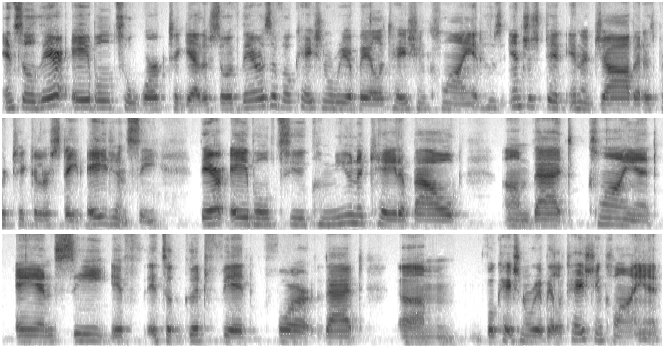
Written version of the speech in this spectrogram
And so they're able to work together. So if there is a vocational rehabilitation client who's interested in a job at a particular state agency, they're able to communicate about um, that client and see if it's a good fit for that um, vocational rehabilitation client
